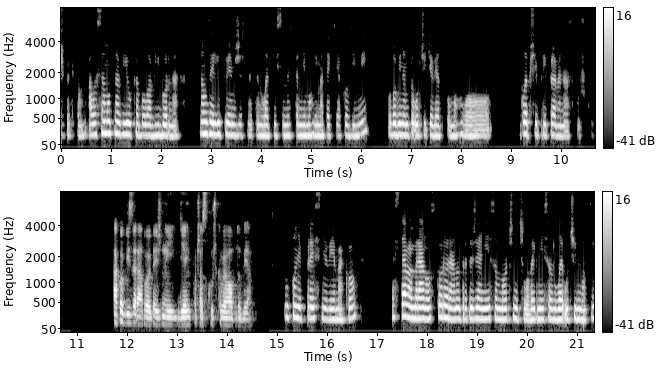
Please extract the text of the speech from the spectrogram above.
rešpektom. Ale samotná výuka bola výborná. Naozaj ľutujem, že sme ten letný semester nemohli mať taký ako zimný, lebo by nám to určite viac pomohlo k lepšej príprave na skúšku. Ako vyzerá tvoj bežný deň počas skúškového obdobia? Úplne presne viem ako. Ja stávam ráno, skoro ráno, pretože ja nie som nočný človek, mne sa zle učí v noci,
